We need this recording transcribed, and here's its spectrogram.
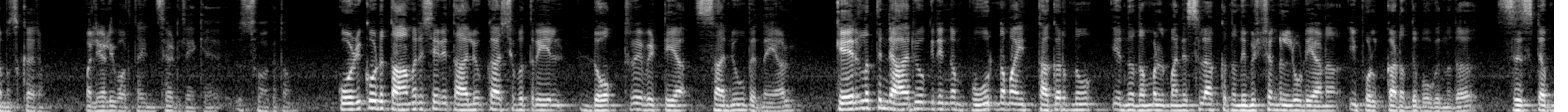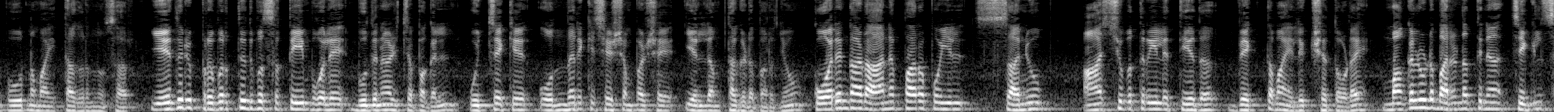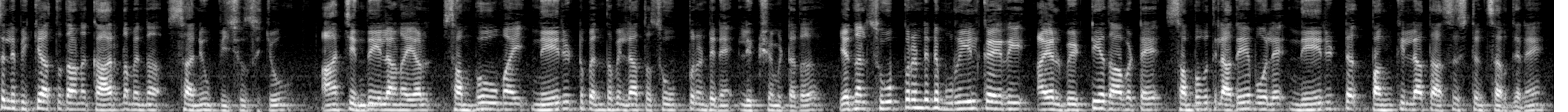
നമസ്കാരം. മലയാളി വാർത്ത ഇൻസൈഡിലേക്ക് സ്വാഗതം. കോഴിക്കോട് താമരശ്ശേരി താലൂക്ക് ആശുപത്രിയിൽ ഡോക്ടറെ വെട്ടിയ സനൂപ് എന്നയാൾ കേരളത്തിന്റെ ആരോഗ്യരംഗം പൂർണമായി തകർന്നു എന്ന് നമ്മൾ മനസ്സിലാക്കുന്ന നിമിഷങ്ങളിലൂടെയാണ് ഇപ്പോൾ കടന്നുപോകുന്നത് സിസ്റ്റം പൂർണമായി തകർന്നു സർ. ഏതൊരു പ്രവൃത്തി ദിവസത്തെയും പോലെ ബുധനാഴ്ച പകൽ ഉച്ചയ്ക്ക് ഒന്നരയ്ക്ക് ശേഷം പക്ഷേ എല്ലാം തകിടമറിഞ്ഞു കോരങ്കാട് ആനപ്പാറപ്പൊയിൽ സനൂപ് ആശുപത്രിയിലെത്തിയത് വ്യക്തമായ ലക്ഷ്യത്തോടെ മകളുടെ മരണത്തിന് ചികിത്സ ലഭിക്കാത്തതാണ് കാരണമെന്ന് സനൂപ് വിശ്വസിച്ചു. ആ ചിന്തയിലാണ് അയാൾ സംഭവവുമായി നേരിട്ട് ബന്ധമില്ലാത്ത സൂപ്രണ്ടിനെ ലക്ഷ്യമിട്ടത്. എന്നാൽ സൂപ്രണ്ടിന്റെ മുറിയിൽ കയറി അയാൾ വെട്ടിയതാവട്ടെ സംഭവത്തിൽ അതേപോലെ നേരിട്ട് പങ്കില്ലാത്ത അസിസ്റ്റന്റ് സർജനെ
